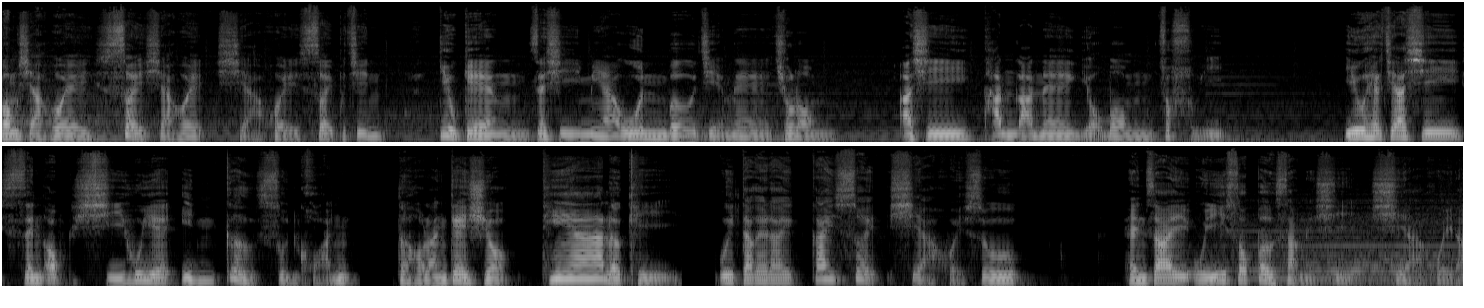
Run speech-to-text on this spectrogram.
讲社会，说社会，社会说不尽，究竟这是命运无情的捉弄，还是贪婪的欲望作祟？又或者是善恶是非的因果循环？就让咱继续听落去，为大家来解说社会史。现在为伊所播送的是社会人。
